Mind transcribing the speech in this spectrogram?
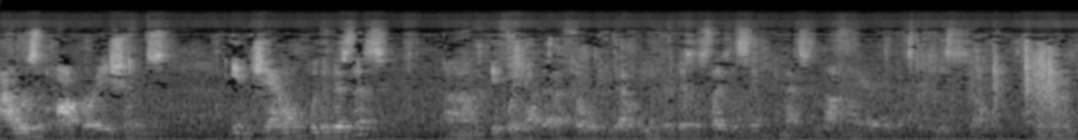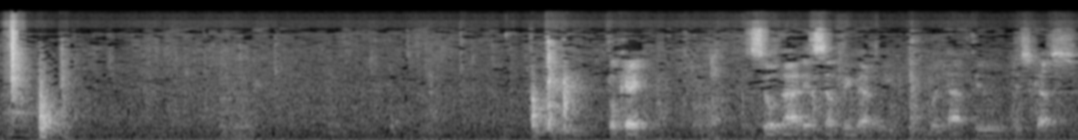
hours of operations in general with a business, um, if we have that authority, that would be under business licensing, and that's not my area of expertise, so. Okay. So that is something that we would have to discuss.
